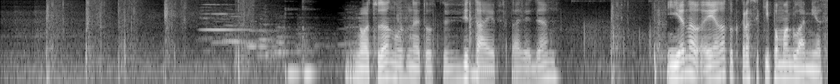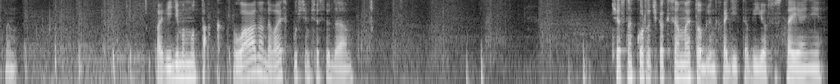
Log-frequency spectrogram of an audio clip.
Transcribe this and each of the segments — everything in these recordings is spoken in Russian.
Вот сюда нужно эту вот Витаи вставить, да? И она, и она тут как раз таки помогла местным. По-видимому, так. Ладно, давай спустимся сюда. Честно, кошечка как самое то, блин, ходить-то в ее состоянии.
